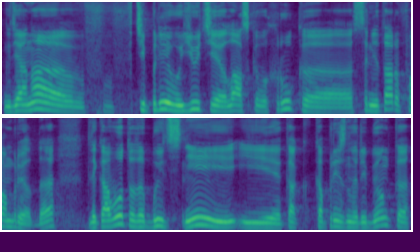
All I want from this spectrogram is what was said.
где она в, тепле, уюте, ласковых рук э, санитаров помрет. Да? Для кого-то это быть с ней и как капризного ребенка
